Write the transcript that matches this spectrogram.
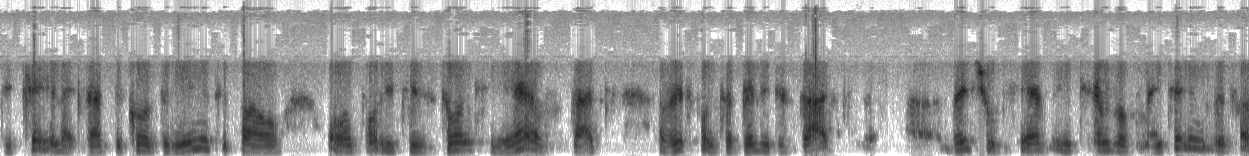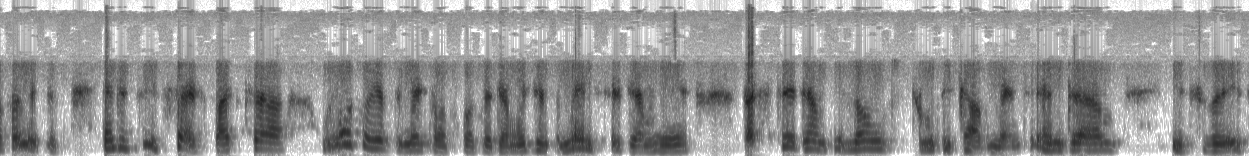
decay like that because the municipal authorities don't have that responsibility that uh, they should have in terms of maintaining the facilities. And it's, it's sad. But uh, we also have the National Sports Stadium, which is the main stadium here. Stadium belongs to the government. And um, it's, it's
